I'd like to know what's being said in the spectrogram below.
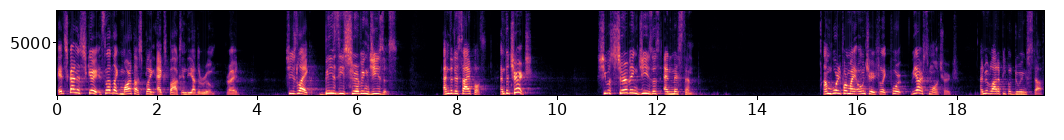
It's kind of scary. It's not like Martha's playing Xbox in the other room, right? She's like busy serving Jesus and the disciples and the church. She was serving Jesus and missed him. I'm worried for my own church. Like, for we are a small church, and we have a lot of people doing stuff.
